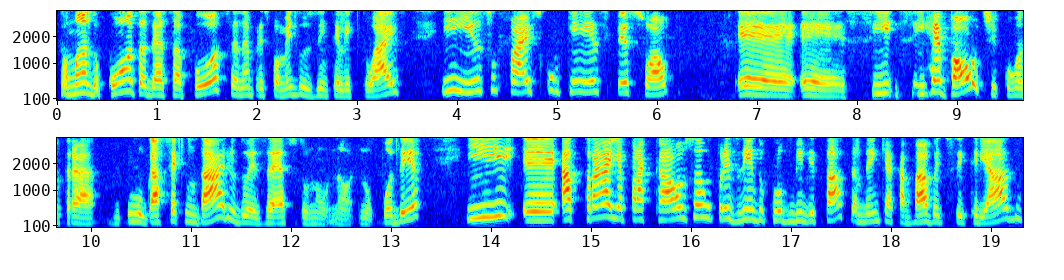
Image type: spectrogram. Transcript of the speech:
tomando conta dessa força, né? Principalmente dos intelectuais, e isso faz com que esse pessoal é, é, se, se, revolte contra o lugar secundário do exército no, no, no poder e é, atraia para a causa o presidente do clube militar também, que acabava de ser criado,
